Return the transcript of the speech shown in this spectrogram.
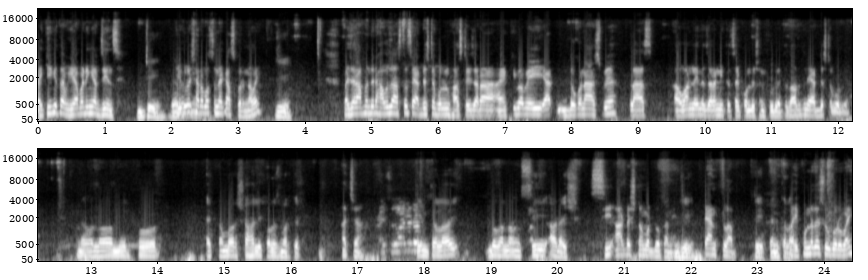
ভাই কি কি থাকবে গ্যাবার্ডিং আর জিন্স জি এগুলো সারা বছর কাজ করেন না ভাই? জি। ভাই যারা আপনাদের হাউসে আসতেছে অ্যাড্রেসটা বলুন ফার্স্টে যারা কীভাবে এই দোকানে আসবে প্লাস অনলাইনে যারা নিতে চায় কন্ডিশন কুরিয়ার তো তাদের জন্য অ্যাড্রেসটা বলবেন। এটা হলো মিরপুর এক নম্বর শাহালি কলেজ মার্কেট আচ্ছা। তিনতলায় দোকান নং সি আড়াইশ। সি আঠাশ নম্বর দোকানে। জি। প্যান্ট ক্লাব জি পেন কালার ভাই কোনটা দিয়ে শুরু করব ভাই?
